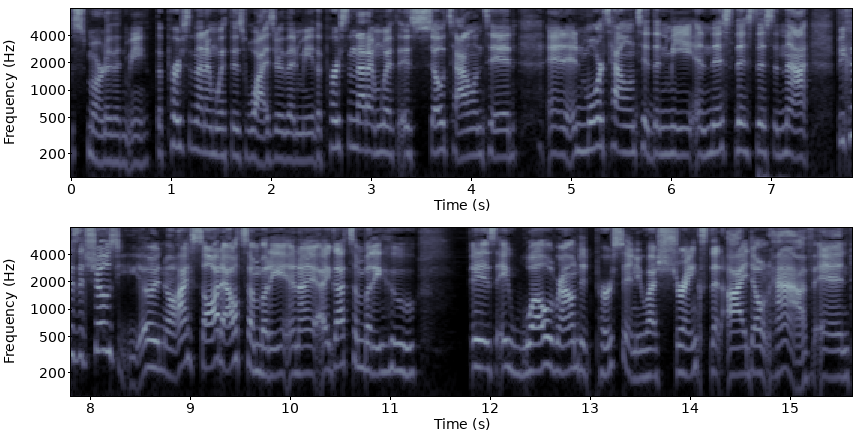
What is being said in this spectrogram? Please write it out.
smarter than me. The person that I'm with is wiser than me. The person that I'm with is so talented and, and more talented than me and this, this, this, and that. Because it shows, you know, I sought out somebody and I, I got somebody who is a well-rounded person who has strengths that I don't have and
